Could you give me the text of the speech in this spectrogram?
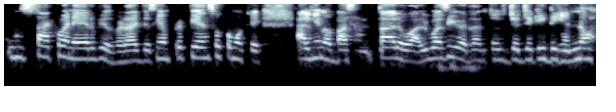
un saco de nervios, ¿verdad? Yo siempre pienso como que alguien nos va a saltar o algo así, ¿verdad? Entonces yo llegué y dije, no,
